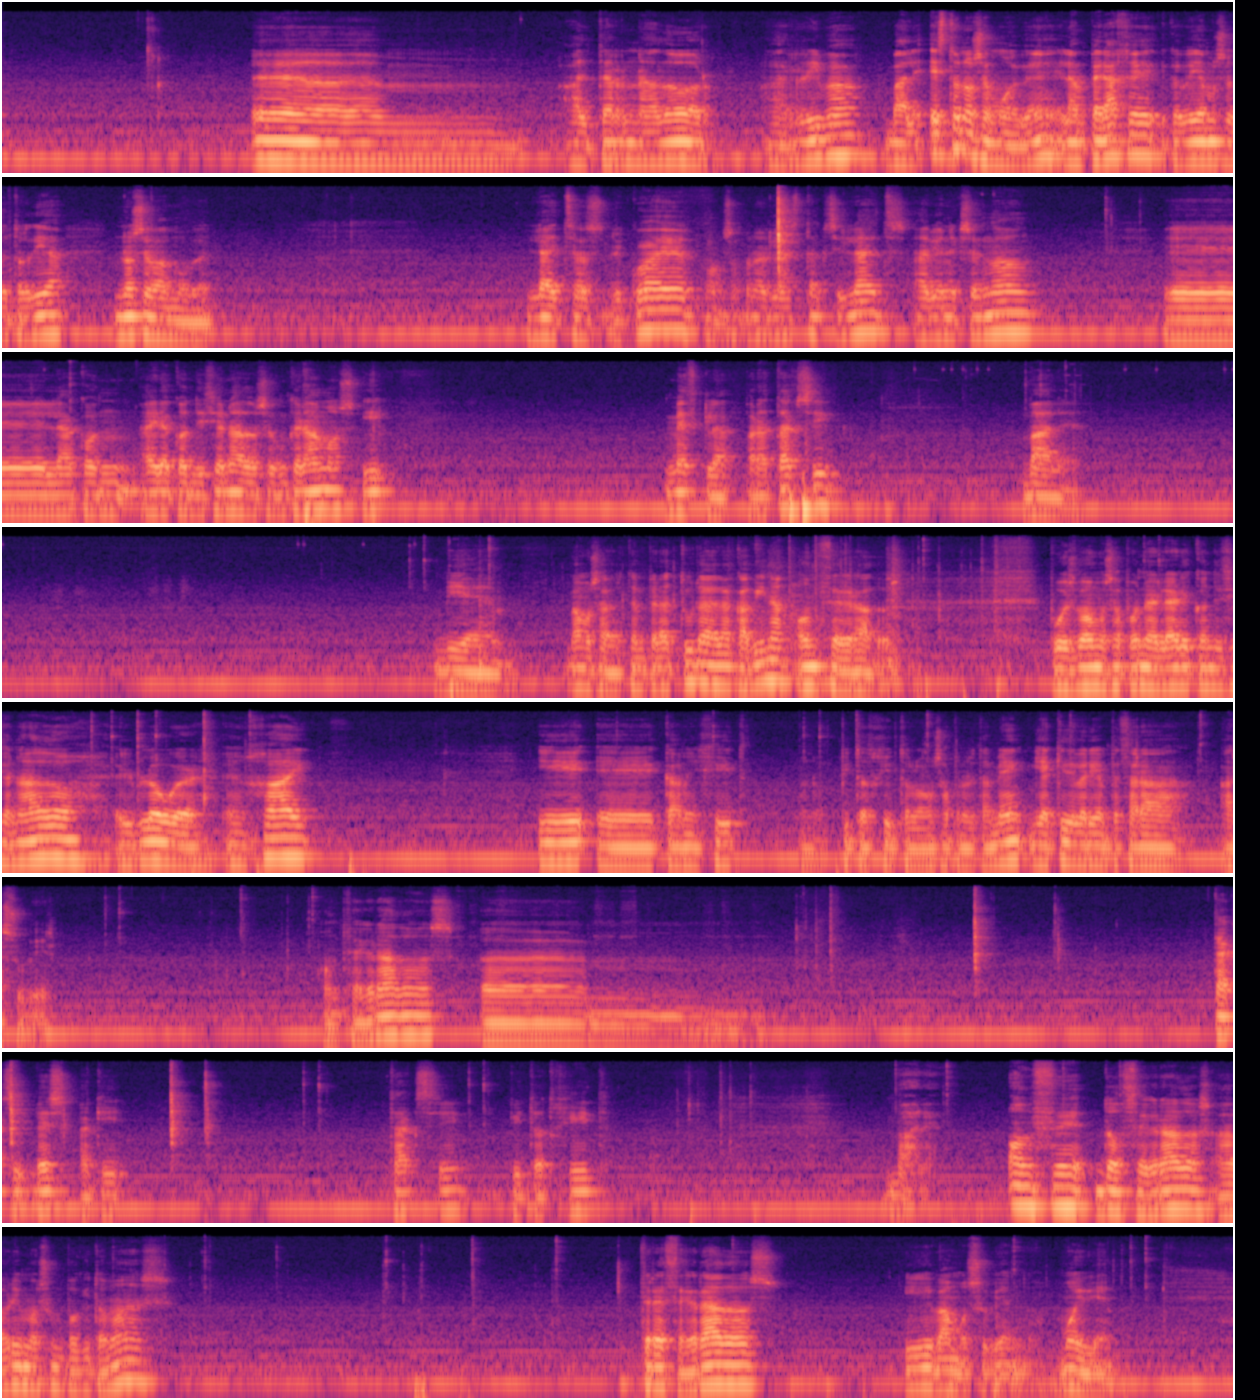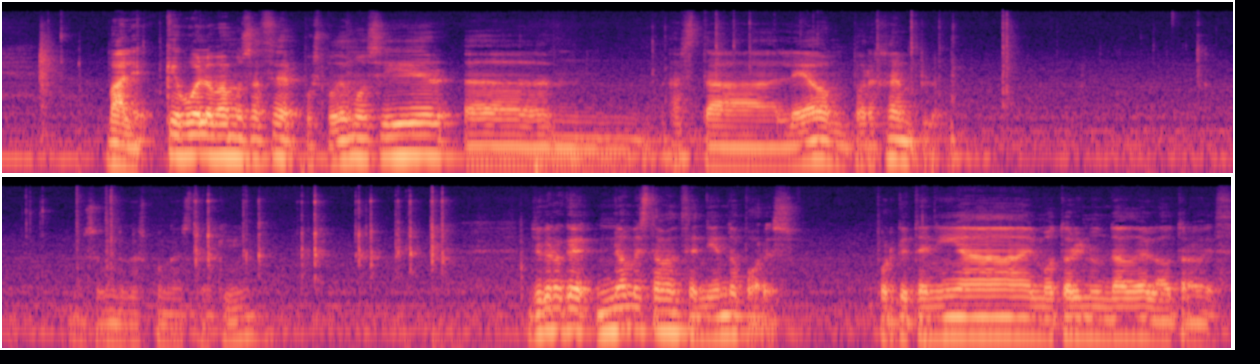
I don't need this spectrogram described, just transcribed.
Em, alternador arriba. Vale, esto no se mueve, ¿eh? El amperaje que veíamos el otro día no se va a mover. Lights as required. Vamos a poner las taxi lights. Avionics en on. Eh, la con aire acondicionado según queramos. Y mezcla para taxi. Vale. Bien. Vamos a ver. Temperatura de la cabina 11 grados. Pues vamos a poner el aire acondicionado, el blower en high y eh, cabin heat, bueno, pitot heat lo vamos a poner también y aquí debería empezar a, a subir. 11 grados. em, taxi, ¿ves? Aquí. Taxi, pitot heat. Vale. 11, 12 grados. Abrimos un poquito más. 13 grados. Y vamos subiendo. Muy bien. Vale, ¿qué vuelo vamos a hacer? Pues podemos ir em, hasta León, por ejemplo. Un segundo que os ponga esto aquí. Yo creo que no me estaba encendiendo por eso. Porque tenía el motor inundado de la otra vez.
